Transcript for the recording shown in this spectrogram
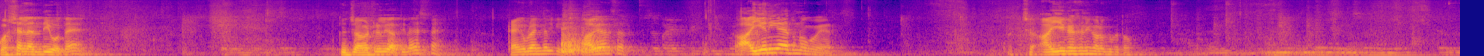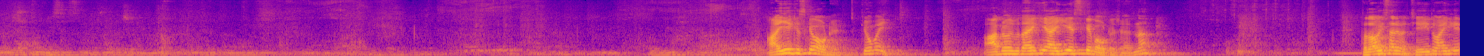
क्वेश्चन लेंदी होते हैं। कि ज्योमेट्री आती ना इसमें? ट्रायंगल एंगल की? आ गया सर आइए नहीं आया तुम लोगों को यार। अच्छा आइए कैसे निकालोगे बताओ? आइए किसके अबाउट है? क्यों भाई? आपने मुझे बताया कि आइए इसके अबाउट है शायद, ना? बताओ ये सारे बच्चे, यही तो आइए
